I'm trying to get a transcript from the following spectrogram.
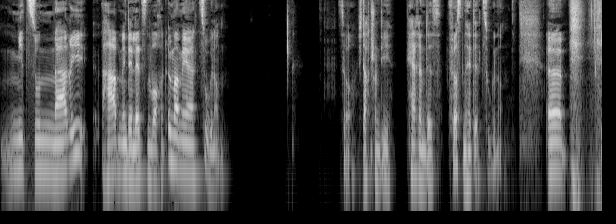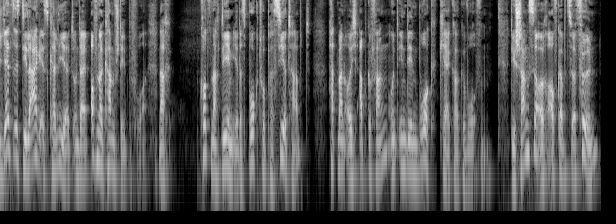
Mitsunari haben in den letzten Wochen immer mehr zugenommen. So, ich dachte schon, die Herren des Fürsten hätte zugenommen. Äh, jetzt ist die Lage eskaliert und ein offener Kampf steht bevor. Nach, kurz nachdem ihr das Burgtor passiert habt, hat man euch abgefangen und in den Burgkerker geworfen. Die Chance, eure Aufgabe zu erfüllen,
